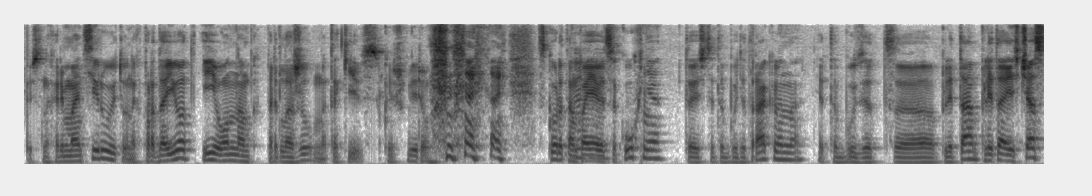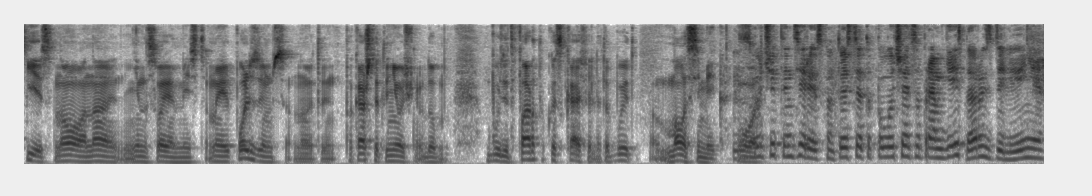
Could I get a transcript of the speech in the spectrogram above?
То есть он их ремонтирует, он их продает, и он нам предложил, мы такие, конечно, берем. Скоро там появится кухня, то есть это будет раковина, это будет э, плита. Плита и сейчас есть, но она не на своем месте. Мы ей пользуемся, но это пока что это не очень удобно. Будет фартук из кафеля, это будет малосемейка. Звучит вот. интересно. То есть это получается прям есть, да, разделение.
